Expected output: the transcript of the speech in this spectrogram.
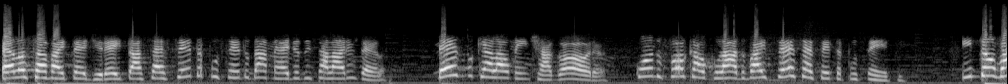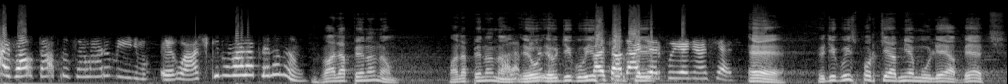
ela só vai ter direito a 60% da média dos salários dela. Mesmo que ela aumente agora, quando for calculado, vai ser 60%. Então vai voltar para o salário mínimo. Eu acho que não vale a pena, não. Vale a pena não. Vale a pena não. Vale a eu, pena eu não. digo isso Vai só dar porque... dinheiro pro INSS. É, eu digo isso porque a minha mulher, a Beth,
